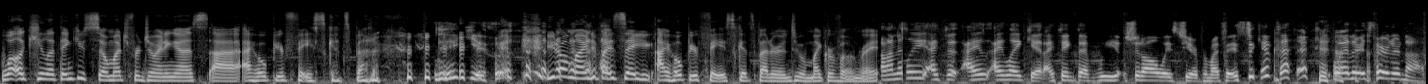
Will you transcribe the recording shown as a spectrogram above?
Well, Akilah, thank you so much for joining us. Uh, I hope your face gets better. thank you. you don't mind if I say I hope your face gets better into a microphone, right? Honestly, I th- I, I like it. I think that we should always cheer for my face to get better, whether it's hurt or not.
